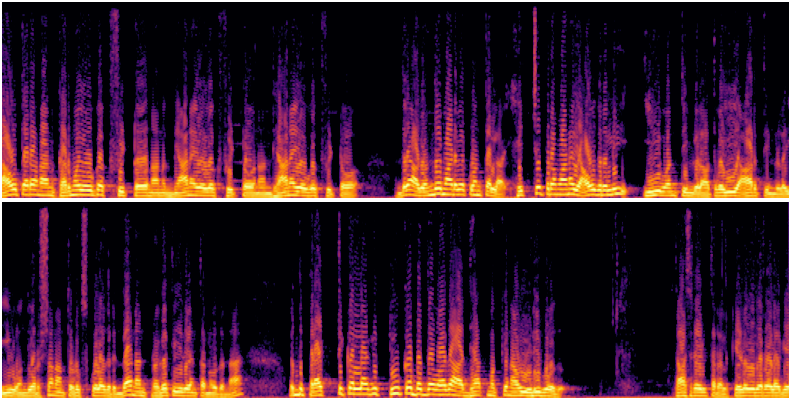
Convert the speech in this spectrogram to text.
ಯಾವ ಥರ ನಾನು ಕರ್ಮಯೋಗಕ್ಕೆ ಫಿಟ್ಟೋ ನಾನು ಜ್ಞಾನ ಯೋಗಕ್ಕೆ ಫಿಟ್ಟೋ ನಾನು ಧ್ಯಾನ ಯೋಗಕ್ಕೆ ಫಿಟ್ಟೋ ಅಂದರೆ ಅದೊಂದೇ ಮಾಡಬೇಕು ಅಂತಲ್ಲ. ಹೆಚ್ಚು ಪ್ರಮಾಣ ಯಾವುದರಲ್ಲಿ ಈ ಒಂದು ತಿಂಗಳು ಅಥವಾ ಈ ಆರು ತಿಂಗಳು, ಈ ಒಂದು ವರ್ಷ ನಾನು ತೊಡಗಿಸ್ಕೊಳ್ಳೋದ್ರಿಂದ ನನ್ನ ಪ್ರಗತಿ ಇದೆ ಅಂತ ಅನ್ನೋದನ್ನು ಒಂದು ಪ್ರಾಕ್ಟಿಕಲ್ಲಾಗಿ ತೂಕಬದ್ಧವಾದ ಆಧ್ಯಾತ್ಮಕ್ಕೆ ನಾವು ಇಳಿಬೋದು. ದಾಸರು ಹೇಳ್ತಾರಲ್ಲ, ಕೇಳುವುದರೊಳಗೆ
